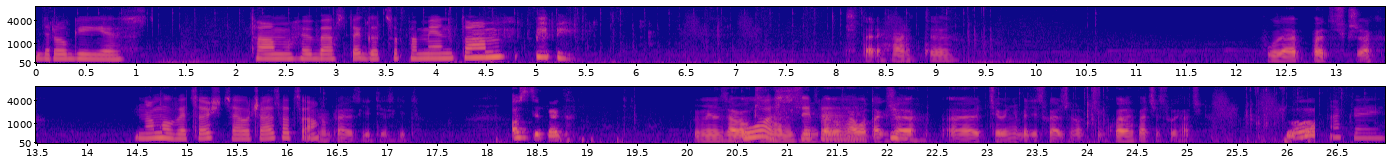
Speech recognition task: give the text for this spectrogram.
Drugi jest tam chyba z tego co pamiętam. Cztery harty. W ogóle powiedz coś krzyżak. No mówię coś cały czas, a co? Dobra, jest git, jest git. Oscypek. Wymieniało czy znowu mi się nie Łosypy. zbagowało, tak że e, ciebie nie będzie słychać na odcinku, ale chyba cię słychać. Co? Okej.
